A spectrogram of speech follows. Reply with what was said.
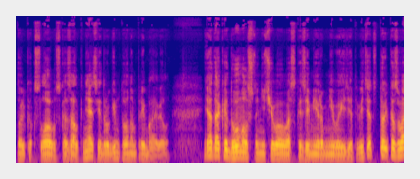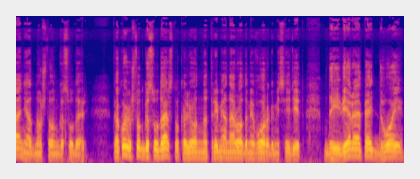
только к слову», — сказал князь и другим тоном прибавил. — я так и думал, что ничего у вас с Казимиром не выйдет, ведь это только звание одно, что он государь. Какое уж тут государство, коли он над тремя народами-ворогами сидит, да и веры опять двое.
